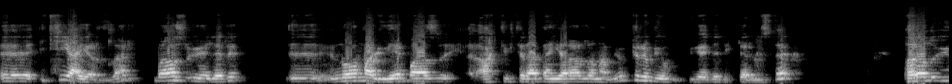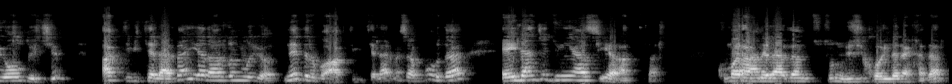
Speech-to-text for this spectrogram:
e, ikiye ayırdılar. Bazı üyeleri e, normal üye, bazı aktivitelerden yararlanamıyor. Premium üye dediklerimizde paralı üye olduğu için aktivitelerden yararlanılıyor. Nedir bu aktiviteler? Mesela burada eğlence dünyası yarattılar. Kumarhanelerden tutun müzik hollere kadar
